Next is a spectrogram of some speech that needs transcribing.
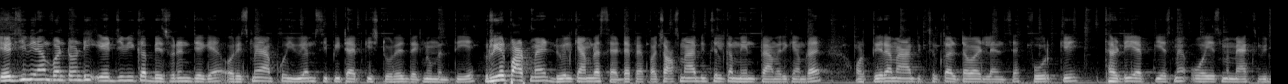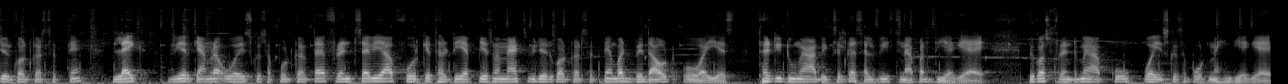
Eight G B RAM, one twenty eight G B का बेस वेरियंट दिया गया और इसमें आपको U M C P type की स्टोरेज देखने को मिलती है। रियर पार्ट में डुअल कैमरा सेटअप है, पचास मेगा पिक्सल का मेन प्राइमरी कैमरा है और तेरह मेगा पिक्सल का अल्ट्रा वाइड लेंस है। Four K thirty F P S में ओ एस में मैक्स वीडियो रिकॉर्ड कर सकते हैं। लाइक रियर कैमरा ओआईएस को सपोर्ट करता है। फ्रंट से भी आप four K thirty F S में मैक्स वीडियो रिकॉर्ड कर सकते हैं but without O I S thirty two mega pixel का सेल्फी स्नैपर दिया गया है बिकॉज़ फ्रंट में आपको ओ आई का सपोर्ट नहीं दिया गया है।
